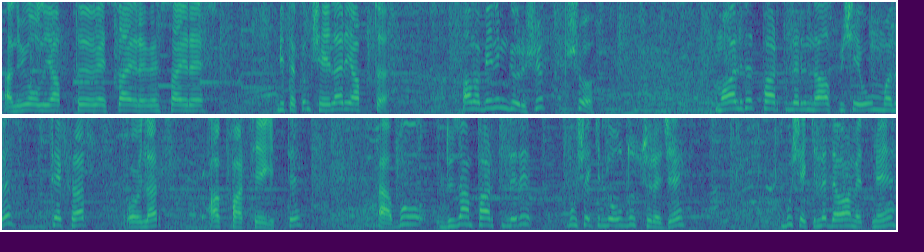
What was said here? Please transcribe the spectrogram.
Hani yol yaptı vesaire vesaire bir takım şeyler yaptı. Ama benim görüşüm şu. Muhalefet partilerinde halk bir şey ummadı. Tekrar oylar AK Parti'ye gitti. Ha, bu düzen partileri bu şekilde olduğu sürece bu şekilde devam etmeye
